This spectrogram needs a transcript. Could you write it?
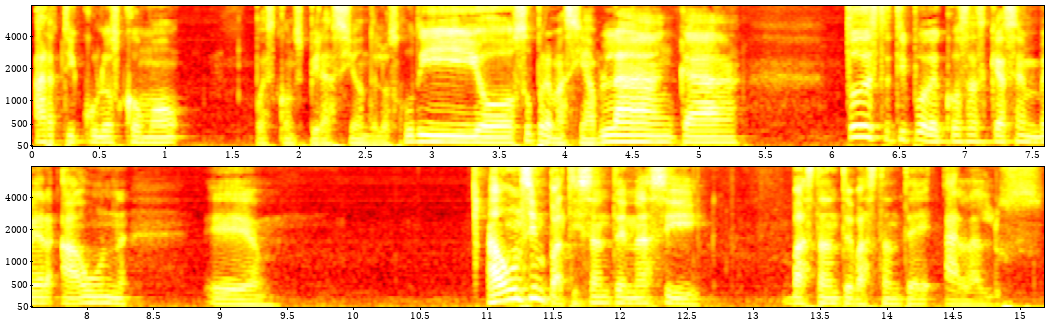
artículos como pues conspiración de los judíos, supremacía blanca, todo este tipo de cosas que hacen ver a un eh, a un simpatizante nazi bastante bastante a la luz.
